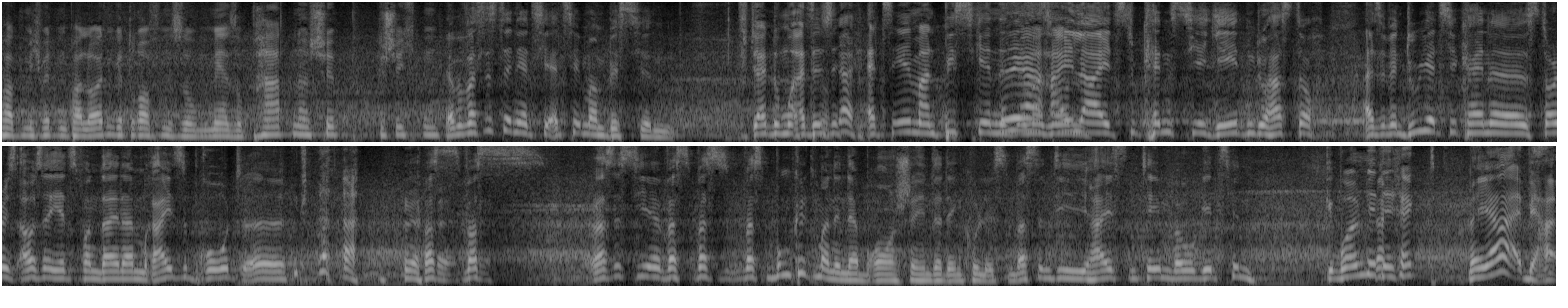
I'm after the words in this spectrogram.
habe mich mit ein paar Leuten getroffen, so mehr so Partnership-Geschichten. Ja, aber was ist denn jetzt hier? Erzähl mal ein bisschen. Ja, du, das, erzähl mal ein bisschen. Ja, so Highlights, du kennst hier jeden, du hast doch, also wenn du jetzt hier keine Stories außer jetzt von deinem Reisebrot, äh, was, was, was ist hier, was, was, was munkelt man in der Branche hinter den Kulissen? Was sind die heißen Themen, wo geht's hin? Wollen wir direkt? Naja, wir,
